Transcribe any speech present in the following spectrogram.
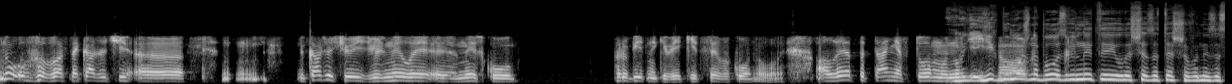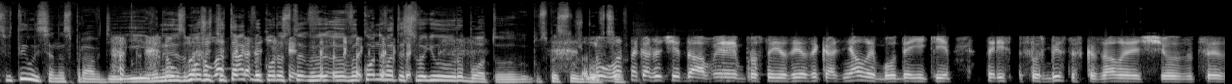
Ну, власне кажучи, е, кажуть, і звільнили е, низку. Робітників, які це виконували, але питання в тому, ну, Ну, їх би можна було звільнити лише за те, що вони засвітилися насправді, і вони Ну, не зможуть і так використ... виконувати свою роботу Ну, власне кажучи, да, ви просто з язика зняли, бо деякі старі спецслужбисти сказали, що це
